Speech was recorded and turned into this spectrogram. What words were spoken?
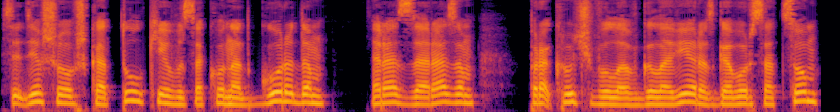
сидевшего в шкатулке высоко над городом, раз за разом прокручивала в голове разговор с отцом,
